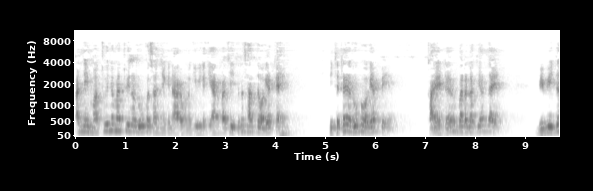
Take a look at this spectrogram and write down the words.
අන්නේ මතුවෙන මතුවෙන රූප සංඥා කියන අරමුණ කිවිල ගියාට පස්සේ හිතට සද්ද වගේක් ඇහෙනවා. හිතට රූප වගේක් පේනවා. කයට බර ගතියක් දැනෙනවා. විවිධ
